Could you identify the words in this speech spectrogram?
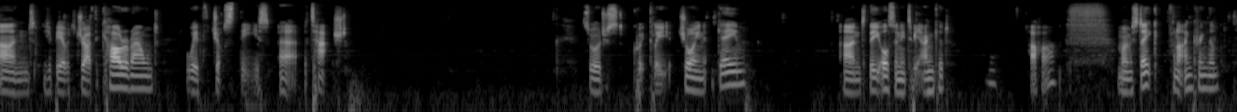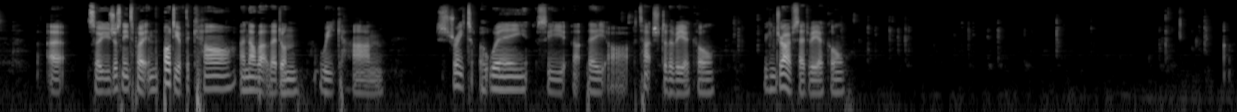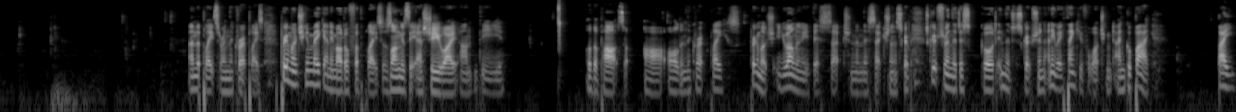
And you'd be able to drive the car around with just these uh, attached. So we'll just quickly join game. And they also need to be anchored. Haha. My mistake for not anchoring them. Uh, so you just need to put it in the body of the car. And now that they're done, we can straight away see that they are attached to the vehicle. We can drive said vehicle. And the plates are in the correct place. Pretty much you can make any model for the plates as long as the SGUI and the other parts are all in the correct place. Pretty much, you only need this section and this section of script. Scripts are in the Discord in the description. Anyway, thank you for watching and goodbye. Bye.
